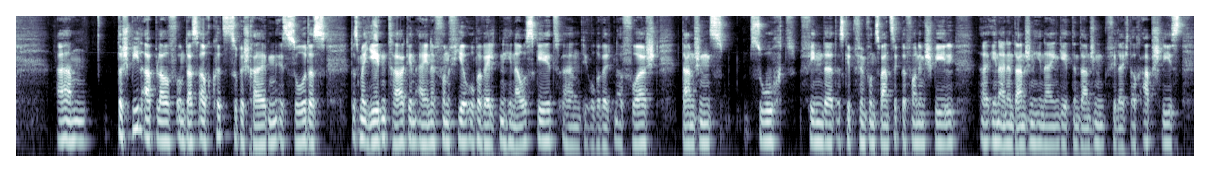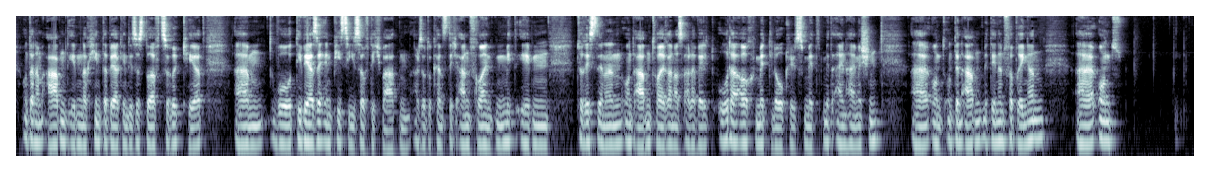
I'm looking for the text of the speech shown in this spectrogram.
Ähm, der Spielablauf, um das auch kurz zu beschreiben, ist so, dass, dass man jeden Tag in eine von vier Oberwelten hinausgeht, ähm, die Oberwelten erforscht, Dungeons sucht, findet, es gibt 25 davon im Spiel, äh, in einen Dungeon hineingeht, den Dungeon vielleicht auch abschließt und dann am Abend eben nach Hinterberg in dieses Dorf zurückkehrt, ähm, wo diverse NPCs auf dich warten. Also du kannst dich anfreunden mit eben Touristinnen und Abenteurern aus aller Welt oder auch mit Locals, mit, mit Einheimischen äh, und, und den Abend mit denen verbringen äh, und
